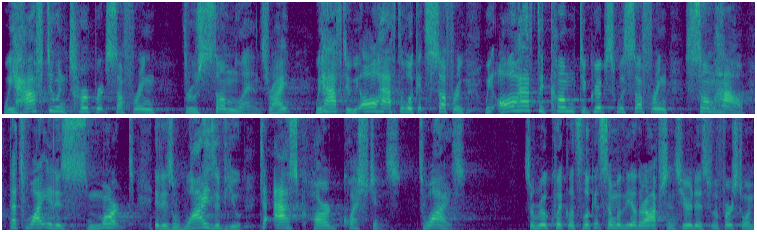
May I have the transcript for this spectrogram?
we have to interpret suffering through some lens, right? We have to. We all have to look at suffering. We all have to come to grips with suffering somehow. That's why it is smart, it is wise of you to ask hard questions. It's wise. So, real quick, let's look at some of the other options. Here it is for the first one.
